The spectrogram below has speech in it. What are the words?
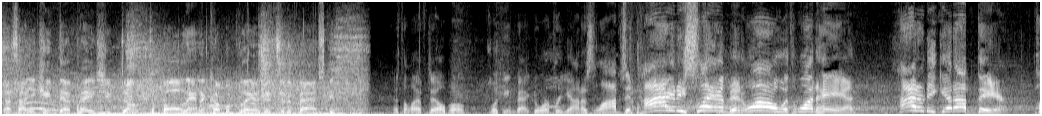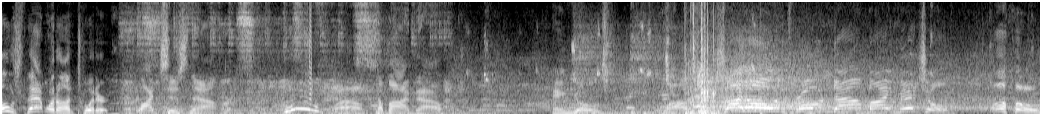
That's how you keep that pace. You dunk the ball and a couple players into the basket. At the left elbow, looking back door for Giannis, lobs it high and he slammed it. Whoa, with one hand. How did he get up there? Post that one on Twitter. Watch this now. Woo! Wow. Come on now. Ingles lobs inside. Oh, and thrown down by Mitchell. Oh,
